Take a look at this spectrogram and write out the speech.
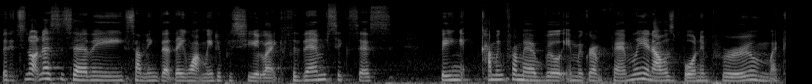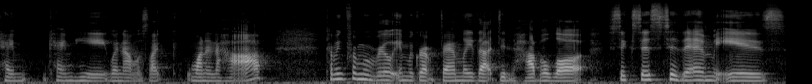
but it's not necessarily something that they want me to pursue. Like for them, success being coming from a real immigrant family and I was born in Peru and I came came here when I was like one and a half. Coming from a real immigrant family that didn't have a lot, success to them is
